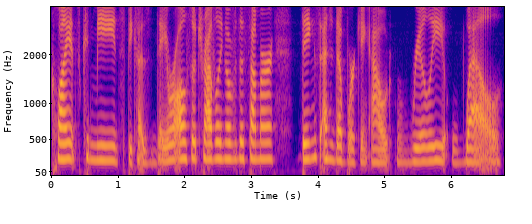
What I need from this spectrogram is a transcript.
clients could meet because they were also traveling over the summer. Things ended up working out really well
